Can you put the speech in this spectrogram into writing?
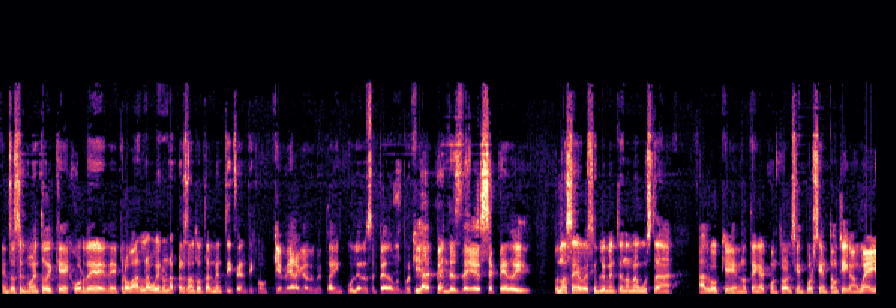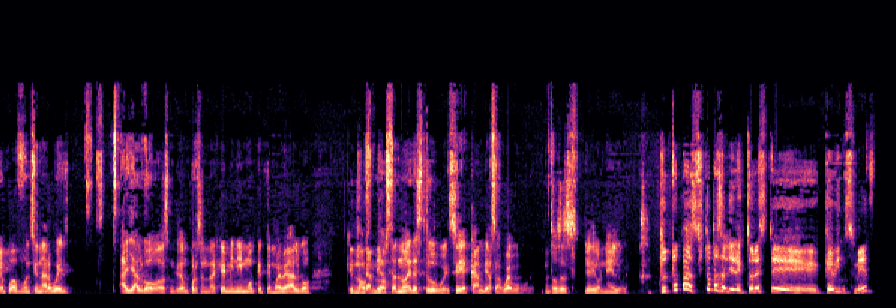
Entonces, el momento de que dejó de, de probarla, güey, era una persona totalmente diferente. Dijo, qué verga, güey, está bien culero ese pedo, güey, porque ya dependes de ese pedo y, pues no sé, güey, simplemente no me gusta algo que no tenga control al 100%, aunque digan, güey, yo puedo funcionar, güey. Hay algo, aunque sea un porcentaje mínimo que te mueve algo que no, no, está- no eres tú, güey. Sí, cambias a huevo, güey. Entonces, yo digo, Nel, güey. ¿Tú topas, tú topas al director este Kevin Smith?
